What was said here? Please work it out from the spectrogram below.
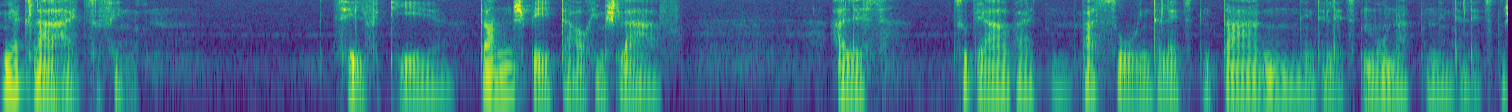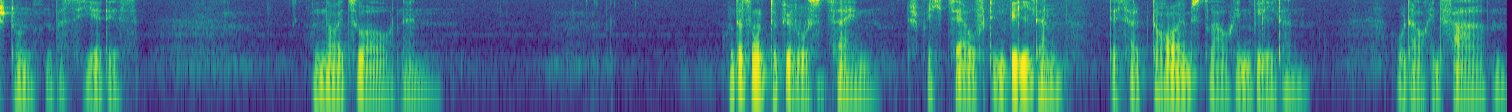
mehr Klarheit zu finden. Es hilft dir dann später auch im Schlaf alles zu bearbeiten, was so in den letzten Tagen, in den letzten Monaten, in den letzten Stunden passiert ist und neu zu ordnen. Und das Unterbewusstsein spricht sehr oft in Bildern, deshalb träumst du auch in Bildern oder auch in Farben.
